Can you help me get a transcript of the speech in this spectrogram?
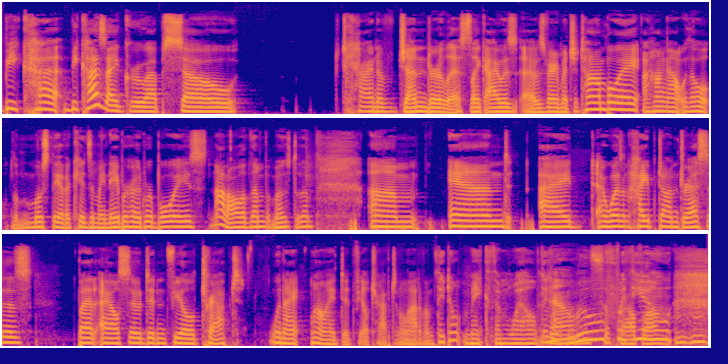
because because I grew up so kind of genderless. Like I was, I was very much a tomboy. I hung out with all, most of the other kids in my neighborhood were boys. Not all of them, but most of them. Um, and I, I wasn't hyped on dresses, but I also didn't feel trapped when I, well, I did feel trapped in a lot of them. They don't make them well. They No, don't move the with you, problem.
